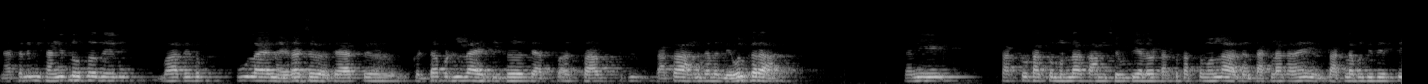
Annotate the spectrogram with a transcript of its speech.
नात्याने मी सांगितलं होतं की बा तिथं पूल आहे नहराचं त्यात खड्डा पडलेला आहे तिथं चार पाच सात टाका आणि त्याला लेवल करा. त्यांनी टाकतो टाकतो म्हणला काम शेवटी आल्यावर टाकतो टाकतो म्हणला तर टाकला का नाही? टाकला पण तिथे एकटी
